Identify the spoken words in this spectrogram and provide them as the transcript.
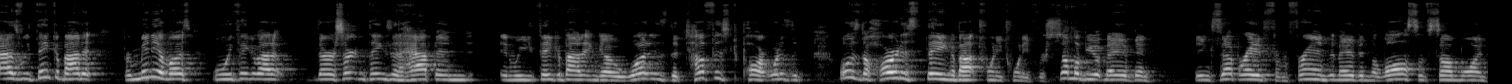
as we think about it, for many of us, when we think about it, there are certain things that happened and we think about it and go, what is the toughest part? What is the what was the hardest thing about 2020? For some of you, it may have been being separated from friends. It may have been the loss of someone.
